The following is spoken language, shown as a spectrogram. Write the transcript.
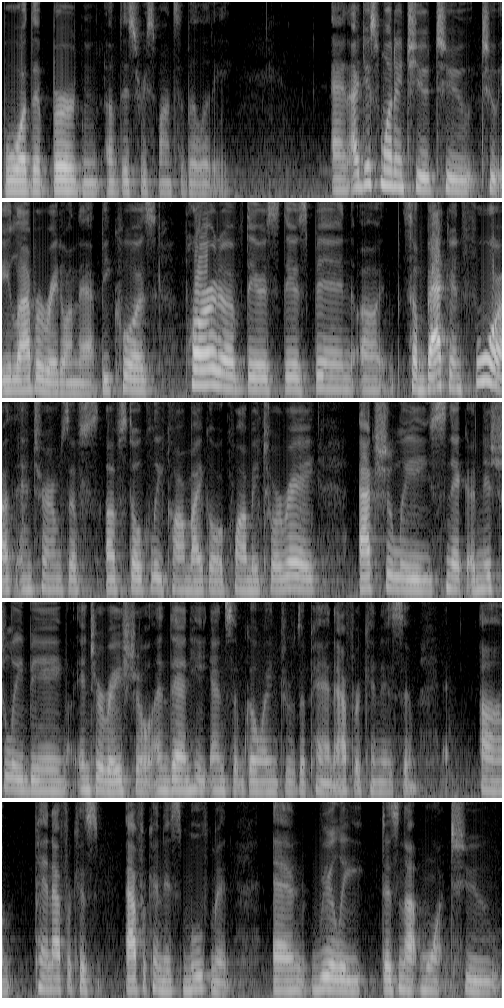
bore the burden of this responsibility. And I just wanted you to, to elaborate on that because part of there's there's been uh, some back and forth in terms of, of Stokely Carmichael or Kwame Ture actually SNCC initially being interracial, and then he ends up going through the Pan Africanism, um, Pan Africanist movement, and really does not want to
